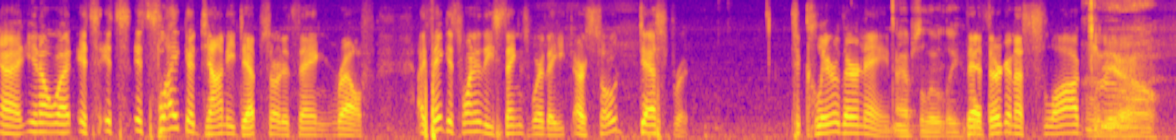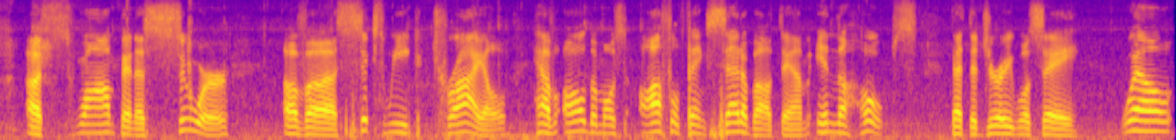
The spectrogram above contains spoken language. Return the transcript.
Uh, you know what? It's it's it's like a Johnny Depp sort of thing, Ralph. I think it's one of these things where they are so desperate to clear their name Absolutely. that they're going to slog through Yeah. a swamp and a sewer of a six-week trial, have all the most awful things said about them in the hopes that the jury will say, "Well,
